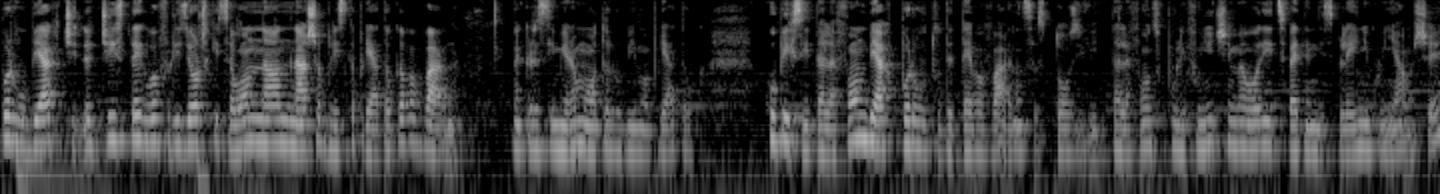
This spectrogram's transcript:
първо бях чи- чистех в фризьорски салон на наша близка приятелка във Варна. На Красимира, моята любима приятелка. Купих си телефон, бях първото дете във Варна с този вид телефон с полифонични мелодии цветен дисплей, никой нямаше.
